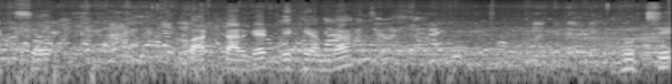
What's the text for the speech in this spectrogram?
একশো পার টার্গেট দেখি আমরা। ঘুরছি।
